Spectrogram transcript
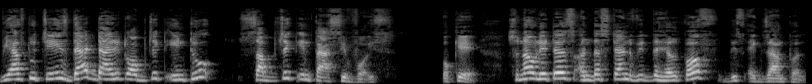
we have to change that direct object into subject in passive voice. Okay. So now let us understand with the help of this example.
